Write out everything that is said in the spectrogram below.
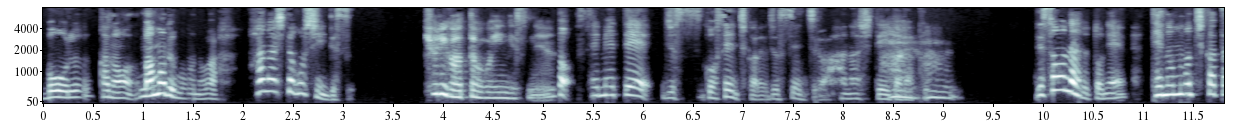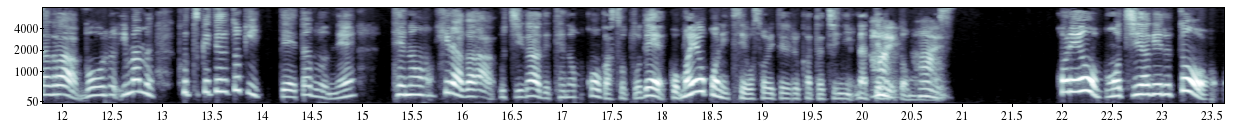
ボール、あの、守るものは離してほしいんです。距離があった方がいいんですね。そう、せめて10 5センチから10センチは離していただく。はいはいで、そうなるとね、手の持ち方が、ボール、今までくっつけてる時って多分ね、手のひらが内側で手の甲が外で、こう真横に手を添えてる形になってると思いはいはいます。これを持ち上げると、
